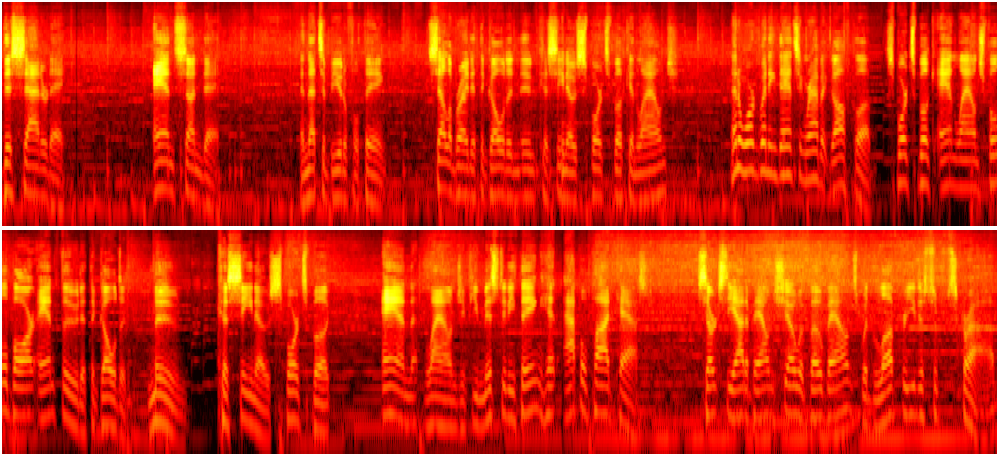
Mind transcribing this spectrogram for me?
this Saturday and Sunday. And that's a beautiful thing. Celebrate at the Golden Moon Casino Sportsbook and Lounge. An award winning Dancing Rabbit Golf Club. Sportsbook and lounge, full bar and food at the Golden Moon Casino Sportsbook and Lounge. If you missed anything, hit Apple Podcast. Search the Out of Bounds Show with Bo Bounds. Would love for you to subscribe.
